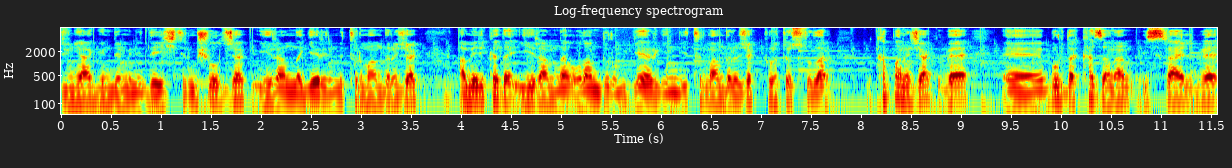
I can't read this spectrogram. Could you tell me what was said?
dünya gündemini değiştirmiş olacak. İran'la gerilimi tırmandıracak. Amerika'da İran'la olan durumu gerginliği tırmandıracak. Protestolar kapanacak ve e, burada kazanan İsrail ve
